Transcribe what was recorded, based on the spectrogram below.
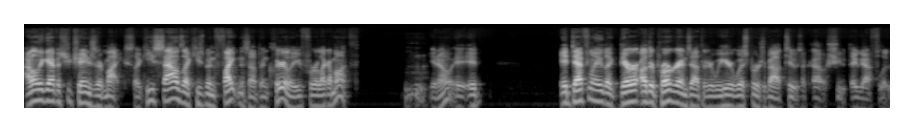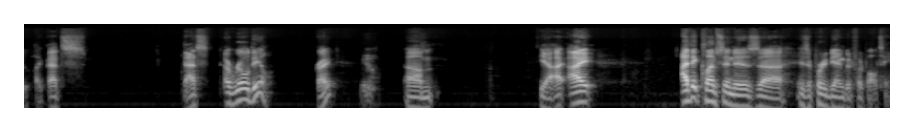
I don't think FSU changed their mics. Like he sounds like he's been fighting something clearly for like a month. Mm-hmm. You know, it, it, it definitely like there are other programs out there we hear whispers about too. It's like, oh shoot, they've got flu. Like that's that's a real deal, right? Yeah. Um. Yeah, I, I I think Clemson is uh is a pretty damn good football team.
